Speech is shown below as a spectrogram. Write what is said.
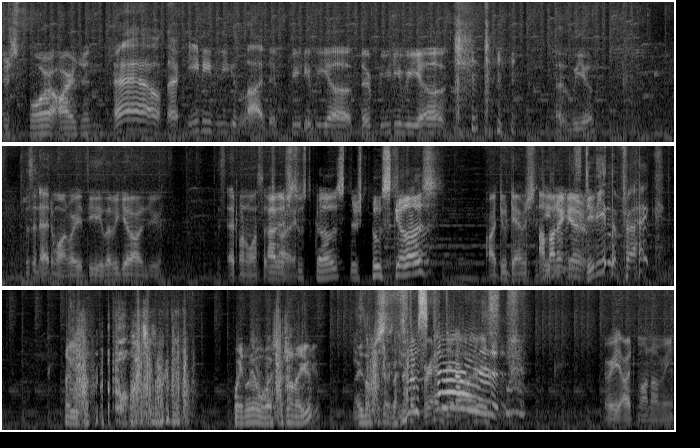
There's four Arjun. Help! They're eating me alive. They're beating me up. They're beating me up. That uh, Leo? There's an Edwin. Wait, Didi, let me get on you. This Edwin wants to Oh, try. there's two skillas. There's two skillas. Oh, I do damage to I'm Didi. about to Is get- Didi in the back? No, he's watch it, look at that. Wait, Leo, which one are you? He's a He's fucking the Two branded artist. skillas! Wait, Edmon on me. Are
